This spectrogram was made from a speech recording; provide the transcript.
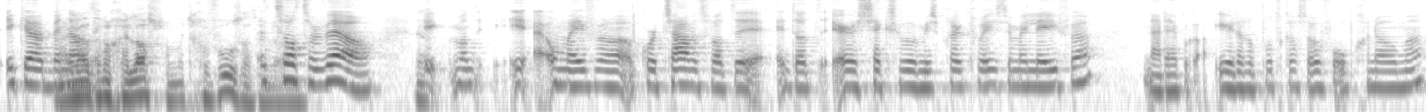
Ik eh, ben je had er nog geen last van, maar het gevoel zat er het wel. zat er wel. Ja. Ik, want eh, om even kort samen te vatten, eh, dat er seksueel misbruik geweest is in mijn leven. Nou, daar heb ik eerder een podcast over opgenomen.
